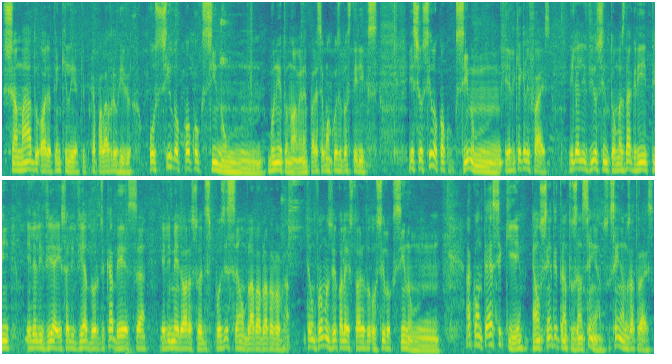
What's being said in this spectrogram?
chamado, olha, eu tenho que ler aqui porque a palavra é horrível, Oscillococcinum. Bonito o nome, né? Parece alguma coisa do Asterix. Esse oscilococcinum, ele o que, que ele faz? Ele alivia os sintomas da gripe, ele alivia isso, alivia a dor de cabeça, ele melhora a sua disposição, blá blá blá blá blá. Então vamos ver qual é a história do osciloccinum. Acontece que, há uns cento e tantos anos, cem anos, cem anos atrás,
